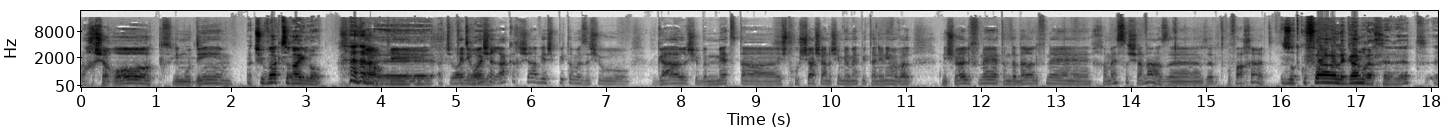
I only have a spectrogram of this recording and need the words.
הכשרות, לימודים? התשובה הקצרה היא לא. זהו, אה, כי... אני רואה לא. שרק עכשיו יש פתאום איזשהו גל שבאמת אתה, יש תחושה שאנשים באמת מתעניינים, אבל אני שואל לפני, אתה מדבר על לפני 15 שנה, זה, זה תקופה אחרת. זו תקופה לגמרי אחרת, אה,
